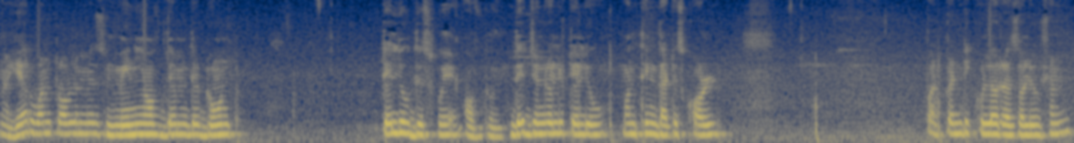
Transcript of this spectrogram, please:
now here one problem is many of them they don't tell you this way of doing. They generally tell you one thing that is called perpendicular resolution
